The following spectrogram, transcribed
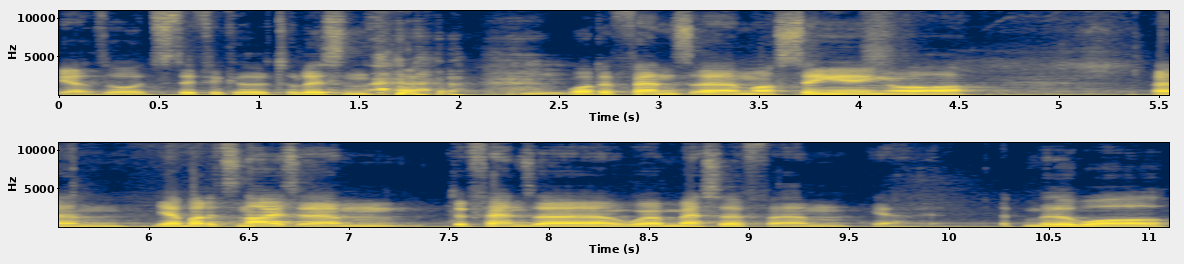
yeah so it's difficult to listen mm. what the fans um, are singing or yeah but it's nice. the fans uh, were massive. yeah at Millwall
